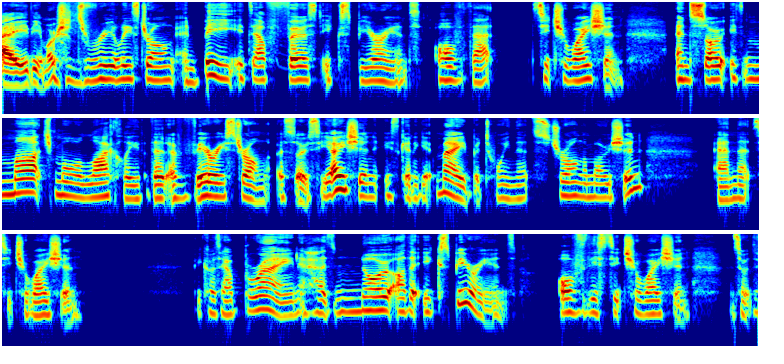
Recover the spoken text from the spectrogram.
A, the emotion's really strong, and B, it's our first experience of that situation. And so it's much more likely that a very strong association is going to get made between that strong emotion and that situation. Because our brain has no other experience of this situation. And so it's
